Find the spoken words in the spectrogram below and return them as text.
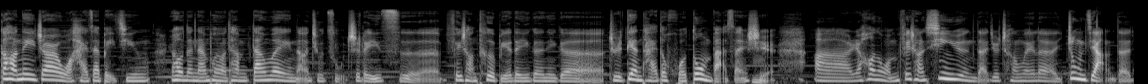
刚好那一阵儿我还在北京，然后我的男朋友他们单位呢就组织了一次非常特别的一个那个就是电台的活动吧，算是啊、然后呢我们非常幸运的就成为了中奖的，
